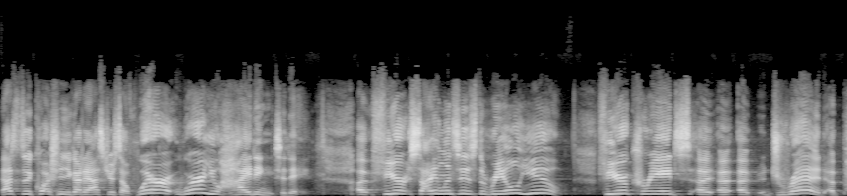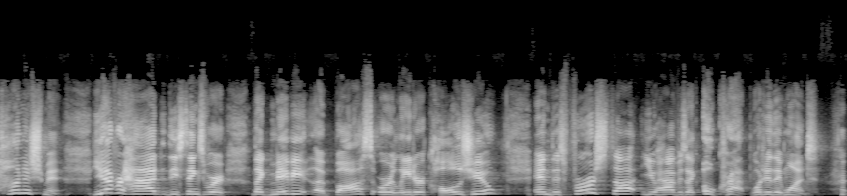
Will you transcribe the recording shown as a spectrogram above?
That's the question you got to ask yourself. Where, where are you hiding today? Uh, fear silences the real you. Fear creates a, a, a, dread, a punishment. You ever had these things where, like, maybe a boss or a leader calls you, and the first thought you have is like, oh crap, what do they want?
